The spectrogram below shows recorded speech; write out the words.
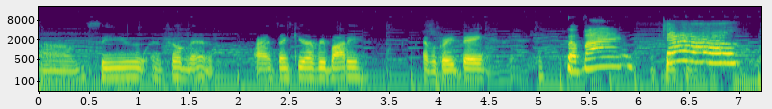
um, see you until then. All right, thank you everybody. Have a great day. Bye bye. Ciao.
